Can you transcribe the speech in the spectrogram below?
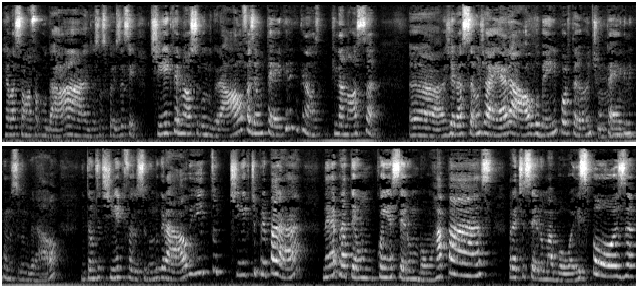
relação à faculdade, essas coisas assim. Tinha que terminar o segundo grau, fazer um técnico, que na, que na nossa ah, geração já era algo bem importante, um técnico no segundo grau. Então tu tinha que fazer o segundo grau e tu tinha que te preparar, né, para ter um conhecer um bom rapaz, para te ser uma boa esposa.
